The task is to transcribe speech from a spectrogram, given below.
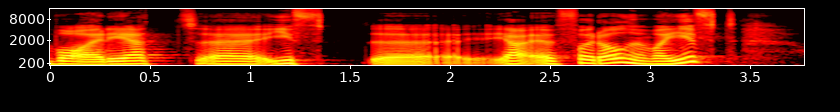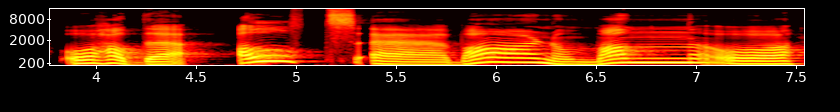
var i et uh, gift, uh, ja, forhold. Hun var gift og hadde alt. eh, barn og mann, og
